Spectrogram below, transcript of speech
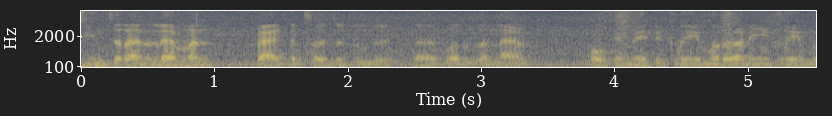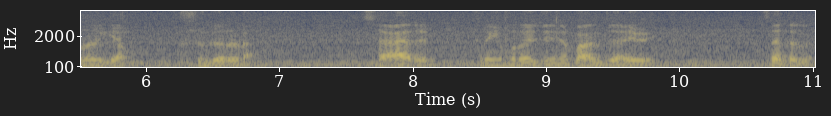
ജിഞ്ചർ ആൻഡ് ലെമൺ പാക്കറ്റ്സ് വെച്ചിട്ടുണ്ട്. അതുപോലെ തന്നെ കോഫി മേറ്റ് ക്രീമർ വേണമെങ്കിൽ ക്രീമർ ഒഴിക്കാം. ഷുഗർ ഇടാം. ചായ റെഡി ക്രീമർ വെച്ച് കഴിഞ്ഞാൽ പാൽ ചായ വരും സെറ്റല്ലേ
